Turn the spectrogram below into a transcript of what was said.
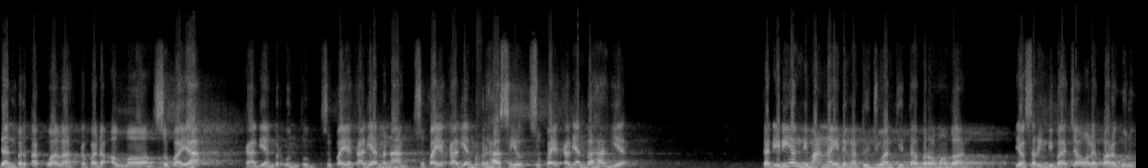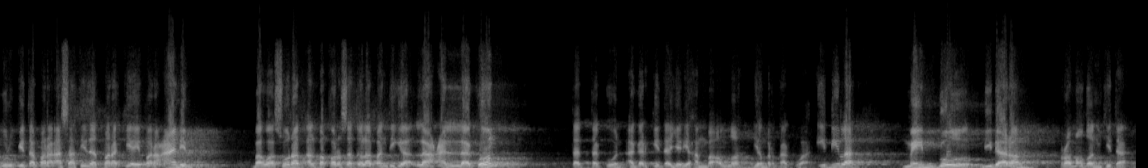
dan bertakwalah kepada Allah supaya kalian beruntung, supaya kalian menang, supaya kalian berhasil, supaya kalian bahagia. Dan ini yang dimaknai dengan tujuan kita berramadan yang sering dibaca oleh para guru-guru kita, para asatidat, para kiai, para alim bahwa surat Al-Baqarah 183 la'allakum tattaqun agar kita jadi hamba Allah yang bertakwa. Inilah main goal di dalam Ramadan kita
